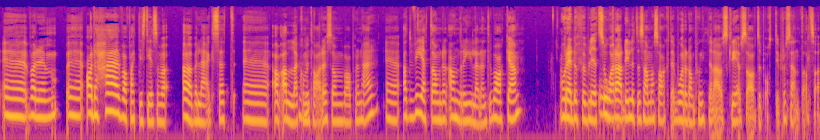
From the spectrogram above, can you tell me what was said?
Eh, var det, eh, ja, det här var faktiskt det som var överlägset eh, av alla Mhm. kommentarer som var på den här. Eh, att veta om den andra gillar den tillbaka. Och rädd för att bli ett Oh. sårad. Det är lite samma sak där. Båda de punkterna skrevs av typ 80% alltså.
